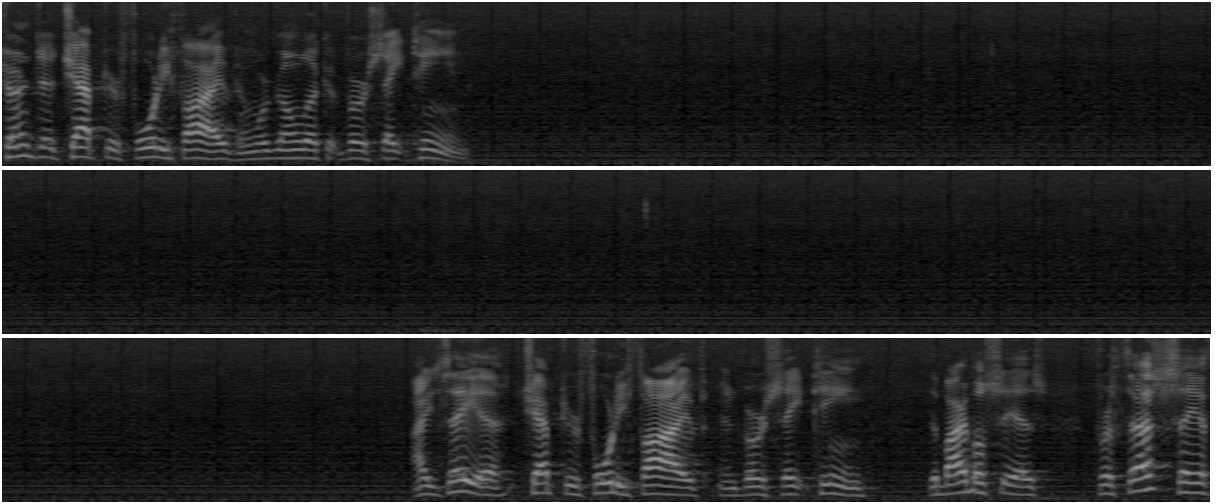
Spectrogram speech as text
turn to chapter 45, and we're going to look at verse 18. Isaiah chapter 45 and verse 18, the Bible says, For thus saith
